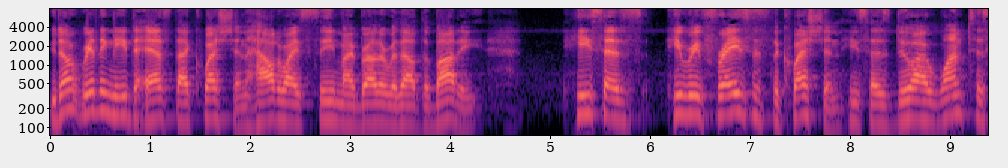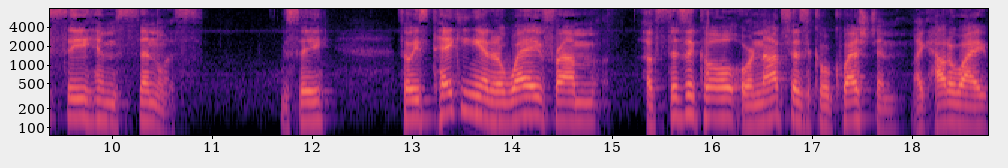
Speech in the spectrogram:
you don't really need to ask that question, how do I see my brother without the body? He says, he rephrases the question. He says, Do I want to see him sinless? You see? So he's taking it away from a physical or not physical question, like how do I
